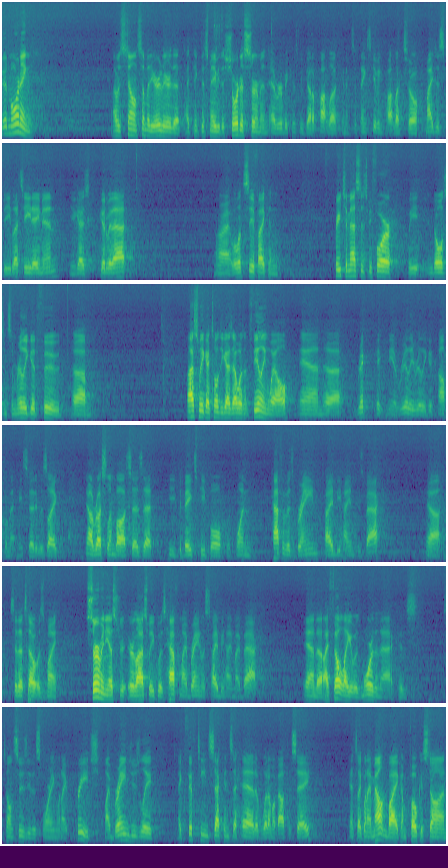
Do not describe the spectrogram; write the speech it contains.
Good morning. I was telling somebody earlier that I think this may be the shortest sermon ever because we've got a potluck and it's a Thanksgiving potluck. So it might just be let's eat, amen. You guys good with that? All right, well, let's see if I can preach a message before we indulge in some really good food. Um, last week I told you guys I wasn't feeling well, and uh, Rick picked me a really, really good compliment. He said it was like, you know, Rush Limbaugh says that he debates people with one half of his brain tied behind his back. Yeah, so that's how it was. My sermon yesterday or last week was half my brain was tied behind my back, and uh, I felt like it was more than that because I was telling Susie this morning when I preach, my brain's usually like 15 seconds ahead of what I'm about to say. And it's like when I mountain bike, I'm focused on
